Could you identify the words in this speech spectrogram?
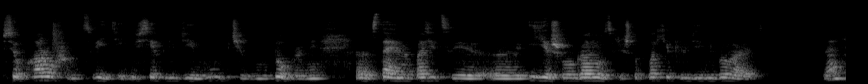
все в хорошем цвете, и всех людей улыбчивыми, добрыми, э, стоя на позиции э, Иешева Ганоцри, что плохих людей не бывает. Да?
